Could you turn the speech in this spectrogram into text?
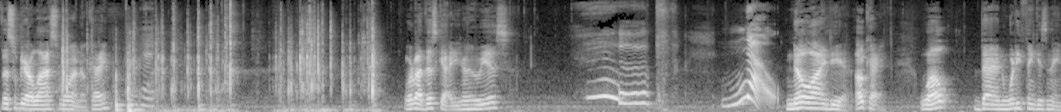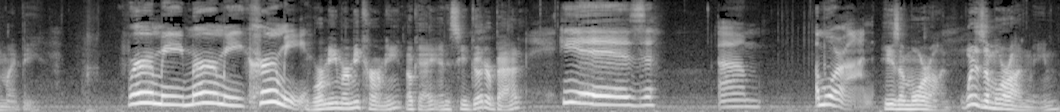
this will be our last one. Okay. Okay. What about this guy? You know who he is? No. No idea. Okay. Well, then what do you think his name might be? Wormy, Mermy, Kermy. Wormy Mermy Kermy. Okay, and is he good or bad? He is um a moron. He's a moron. What does a moron mean?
